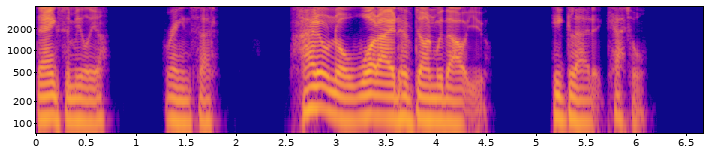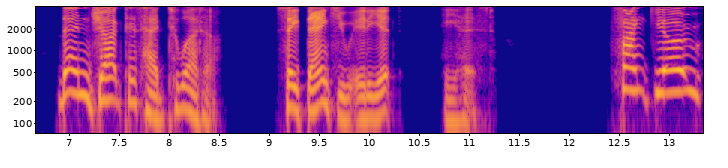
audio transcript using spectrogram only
Thanks, Amelia, Rain said. I don't know what I'd have done without you. He glared at Kettle, then jerked his head toward her. Say thank you, idiot, he hissed. Thank you,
